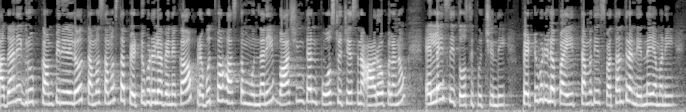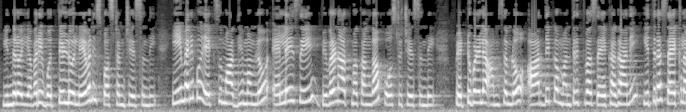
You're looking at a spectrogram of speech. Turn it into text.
అదానీ గ్రూప్ కంపెనీలలో తమ సంస్థ పెట్టుబడుల వెనుక ప్రభుత్వ హస్తం ఉందని వాషింగ్టన్ పోస్ట్ చేసిన ఆరోపణలను ఎల్ఐసి తోసిపుచ్చింది. పెట్టుబడులపై తమది స్వతంత్ర నిర్ణయమని ఇందులో ఎవరి ఒత్తిళ్ళు లేవని స్పష్టం చేసింది. ఈ మేరకు ఎక్స్ మాధ్యమంలో ఎల్ఐసి వివరణాత్మకంగా పోస్టు చేసింది. పెట్టుబడుల అంశంలో ఆర్థిక మంత్రిత్వ శాఖ గాని ఇతర శాఖల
